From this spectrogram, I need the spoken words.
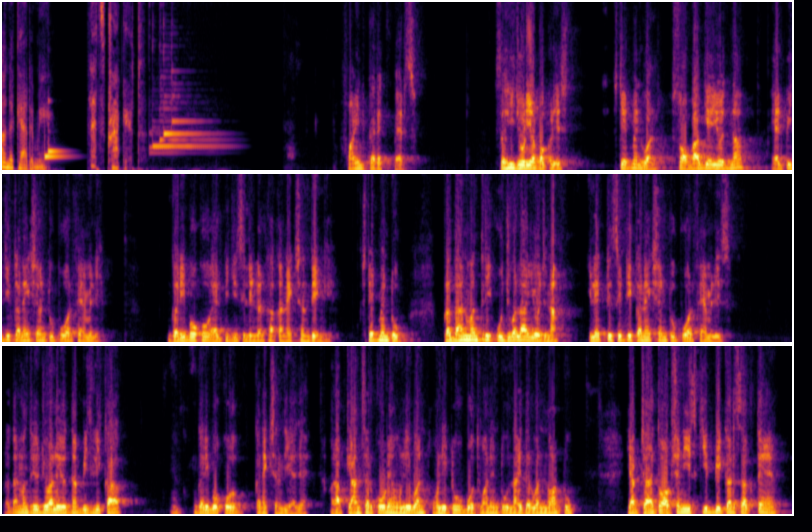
An academy. Let's crack it. Find correct pairs सही जोड़ियाँ पकड़िए। Statement one Saubhagya Yojana LPG connection to poor family गरीबों को LPG cylinder का connection देंगे। Statement two Pradhanmantri Ujjwala Yojana electricity connection to poor families Pradhanmantri Ujjwala Yojana, बिजली का गरीबों को कनेक्शन दिया जाए। और आपके आंसर कोड है only one only two both one and two neither one not two या आप चाहे तो ऑप्शन ई स्किप भी कर सकते हैं।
